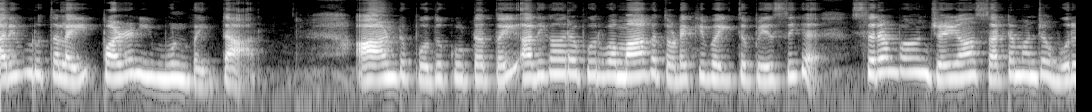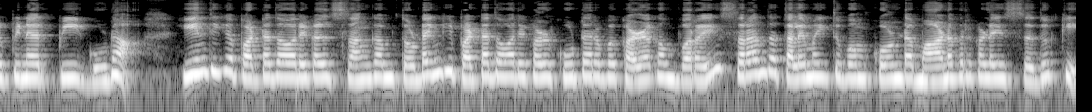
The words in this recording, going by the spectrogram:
அறிவுறுத்தலை பழனி முன்வைத்தார். ஆண்டு பொதுக்கூட்டத்தை அதிகாரப்பூர்வமாக தொடக்கி வைத்து பேசிய சிரம்பான் ஜெயா சட்டமன்ற உறுப்பினர் பி. குணா இந்திய பட்டதாரிகள் சங்கம் தொடங்கி பட்டதாரிகள் கூட்டுறவு கழகம் வரை சிறந்த தலைமைத்துவம் கொண்ட மாணவர்களை செதுக்கி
